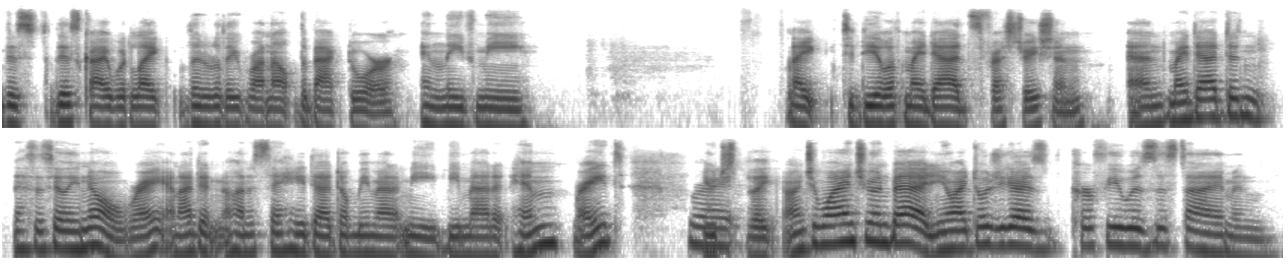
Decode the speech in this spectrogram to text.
this this guy would like literally run out the back door and leave me like to deal with my dad's frustration. And my dad didn't necessarily know, right? And I didn't know how to say, "Hey, dad, don't be mad at me. Be mad at him," right? You're just like, "Aren't you? Why aren't you in bed? You know, I told you guys curfew was this time." And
